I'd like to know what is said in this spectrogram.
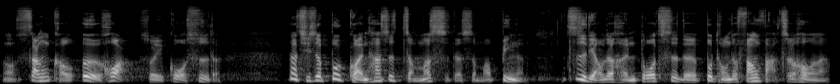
哦，伤口恶化，所以过世的。那其实不管他是怎么死的，什么病啊，治疗了很多次的不同的方法之后呢，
